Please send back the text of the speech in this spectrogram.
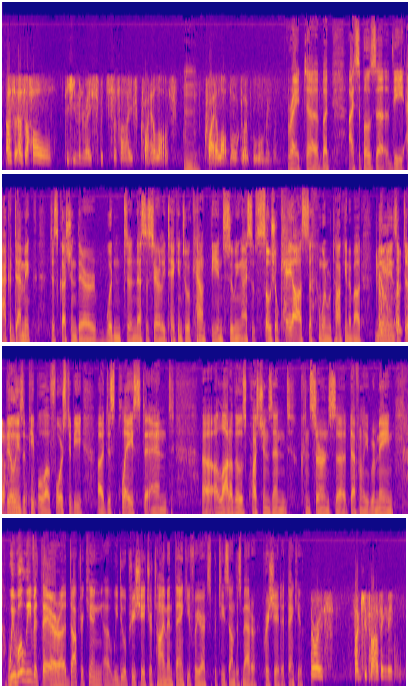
as, as a whole, the human race would survive quite a lot of mm. Quite a lot more global warming. Right, uh, but I suppose uh, the academic discussion there wouldn't uh, necessarily take into account the ensuing social chaos when we're talking about millions up to billions of people uh, forced to be uh, displaced and. Uh, a lot of those questions and concerns uh, definitely remain. We will leave it there. Uh, Dr. King, uh, we do appreciate your time and thank you for your expertise on this matter. Appreciate it. Thank you. No worries. Thank you for having me.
